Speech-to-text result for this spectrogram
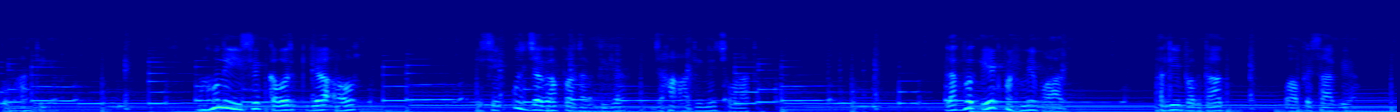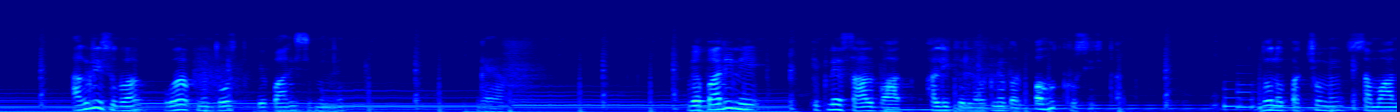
को भर दिया। उन्होंने इसे कवर किया और इसे उस जगह पर रख दिया जहाँ आदि ने छोड़ा था। लगभग एक महीने बाद अली बगदाद वापस आ गया। अगली सुबह वह अपने दोस्त व्यापारी से मिलने गया। व्यापारी ने इतने साल बाद अली के लौटने पर बहुत खुशी जताई। दोनों पक्षों में समान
